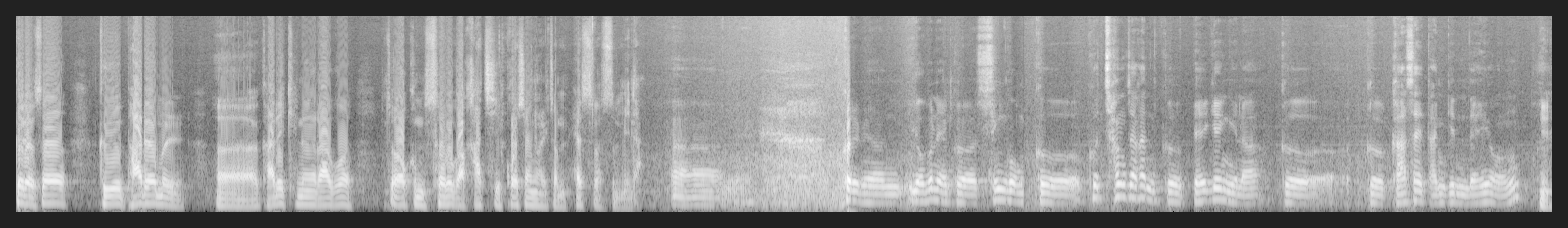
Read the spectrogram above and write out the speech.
그래서 그 발음을 어, 가리키느라고 조금 서로가 같이 고생을 좀 했었습니다. 아, 네. 그러면 요번에 그 신곡 그, 그 창작한 그 배경이나 그, 그 가사에 담긴 내용 예.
